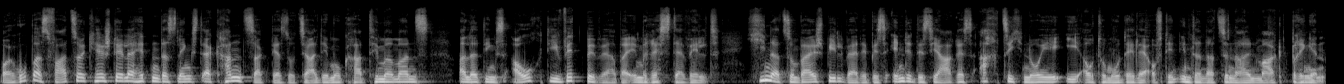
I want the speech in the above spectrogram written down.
Europas Fahrzeughersteller hätten das längst erkannt, sagt der Sozialdemokrat Timmermans, allerdings auch die Wettbewerber im Rest der Welt. China zum Beispiel werde bis Ende des Jahres 80 neue E-Automodelle auf den internationalen Markt bringen.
